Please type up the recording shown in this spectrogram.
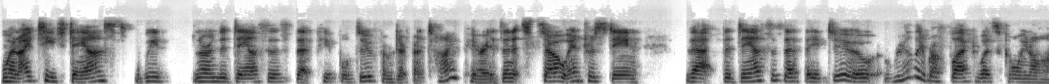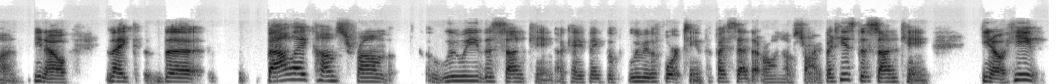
When I teach dance, we learn the dances that people do from different time periods. And it's so interesting that the dances that they do really reflect what's going on. You know, like the ballet comes from Louis the Sun King. Okay, I think the Louis the Fourteenth. If I said that wrong, I'm sorry, but he's the Sun King. You know, he,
